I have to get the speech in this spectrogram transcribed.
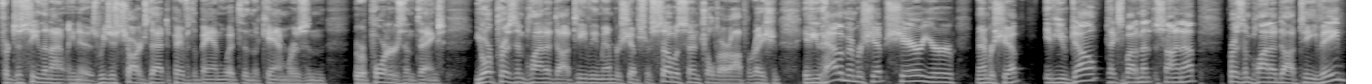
for to see the nightly news. We just charge that to pay for the bandwidth and the cameras and the reporters and things. Your YourPrisonPlanet.tv memberships are so essential to our operation. If you have a membership, share your membership. If you don't, takes about a minute to sign up, PrisonPlanet.tv.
